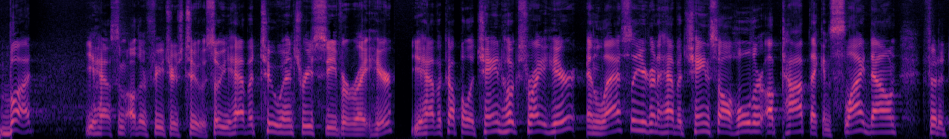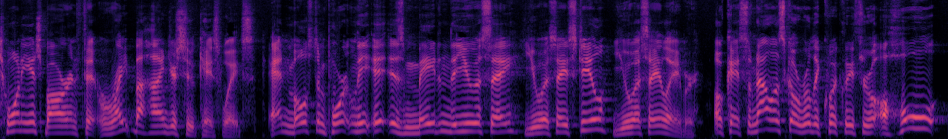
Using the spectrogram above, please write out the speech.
but you have some other features too. So you have a two inch receiver right here. You have a couple of chain hooks right here. And lastly, you're gonna have a chainsaw holder up top that can slide down, fit a 20 inch bar and fit right behind your suitcase weights. And most importantly, it is made in the USA, USA steel, USA labor. Okay, so now let's go really quickly through a whole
